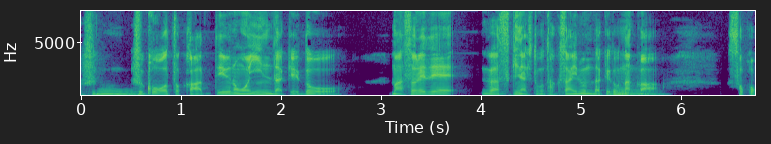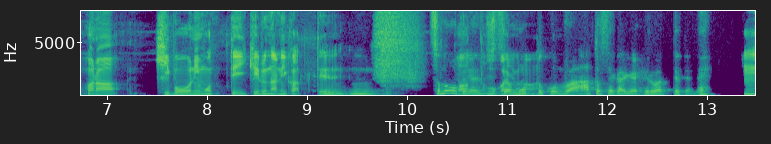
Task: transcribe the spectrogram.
ふうん不幸とかっていうのもいいんだけど、まあ、それでが好きな人もたくさんいるんだけど、なんか、そこから希望に持っていける何かって、うんうん、その奥には実はもっとこう、わーっと世界が広がっててね。うん。う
